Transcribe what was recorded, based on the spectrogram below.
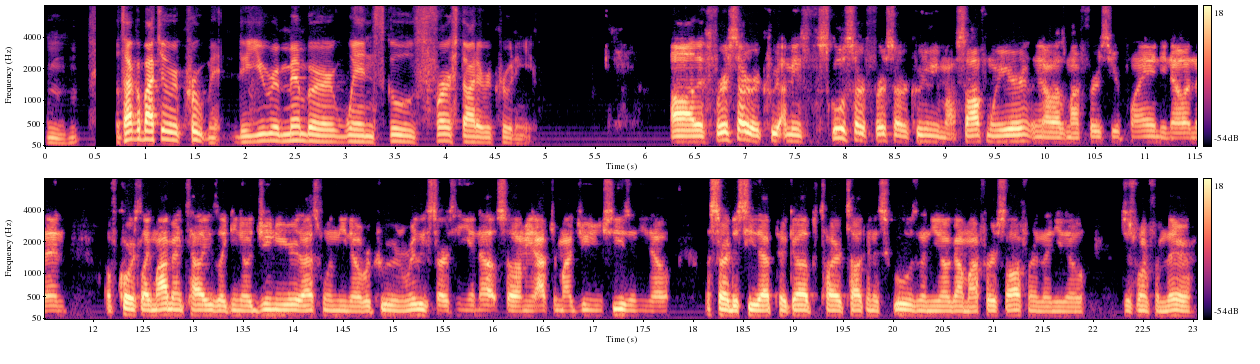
Mm-hmm. talk about your recruitment. Do you remember when schools first started recruiting you? Uh, the first started recruit. I mean, schools started first started recruiting me my sophomore year. You know, that was my first year playing. You know, and then of course, like my mentality is like you know junior year. That's when you know recruiting really starts heating up. So I mean, after my junior season, you know, I started to see that pick up. Started talking to schools, and then you know I got my first offer, and then you know just went from there.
